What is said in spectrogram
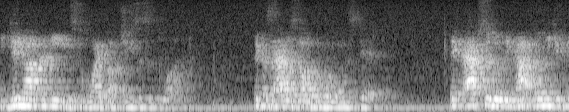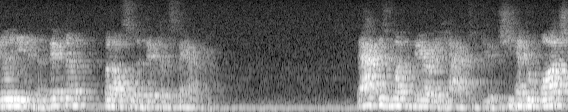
and getting on her knees to wipe up Jesus' blood. Because that was how the Romans did. They absolutely not only humiliated the victim, but also the victim's family. That is what Mary had to do. She had to watch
